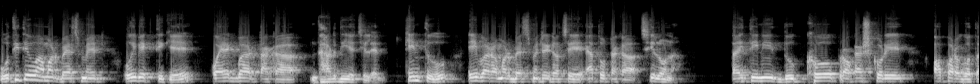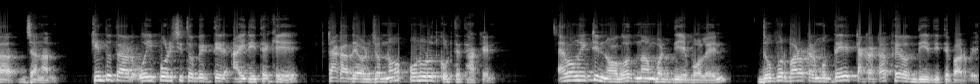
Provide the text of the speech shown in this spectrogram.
অতীতেও আমার ব্যাচমেট ওই ব্যক্তিকে কয়েকবার টাকা ধার দিয়েছিলেন। কিন্তু এইবার আমার ব্যাচমেটের কাছে এত টাকা ছিল না। তাই তিনি দুঃখ প্রকাশ করে অপারগতা জানান। কিন্তু তার ওই পরিচিত ব্যক্তির আইডি থেকে টাকা দেওয়ার জন্য অনুরোধ করতে থাকেন এবং একটি নগদ নাম্বার দিয়ে বলেন, দুপুর বারোটার মধ্যে টাকাটা ফেরত দিয়ে দিতে পারবে।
